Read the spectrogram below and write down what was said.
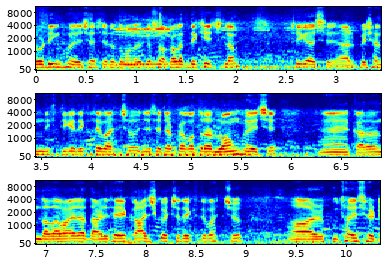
লোডিং হয়েছে, সেটা তোমাদেরকে সকালে দেখিয়েছিলাম। ঠিক আছে, আর পেছন দিক থেকে দেখতে পাচ্ছ যে সেট কতটা লং হয়েছে। কারণ দাদা ভাইরা দাঁড়িয়ে থেকে কাজ করছে দেখতে পাচ্ছ, আর কোথায় সেট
